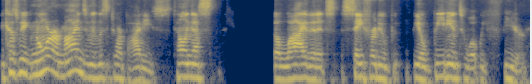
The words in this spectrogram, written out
Because we ignore our minds and we listen to our bodies, telling us the lie that it's safer to be obedient to what we fear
